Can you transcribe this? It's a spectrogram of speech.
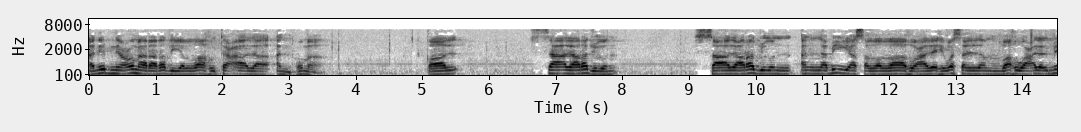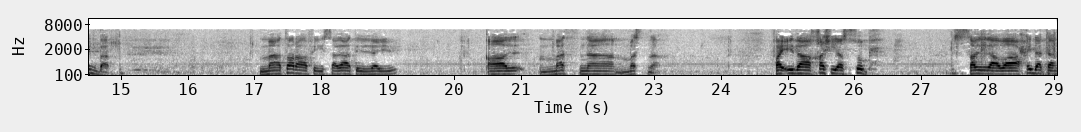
عن ابن عمر رضي الله تعالى عنهما. قال، سأل رجل سال رجل النبي صلى الله عليه وسلم وهو على المنبر، ما ترى في صلاة الليل؟ قال، مثنى مثنى. فإذا خشي الصبح صلى واحدة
